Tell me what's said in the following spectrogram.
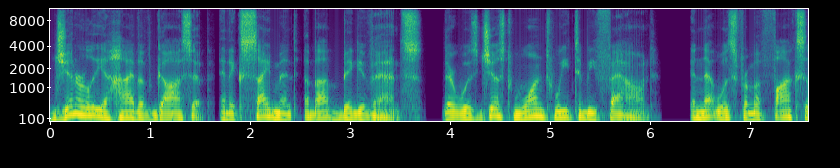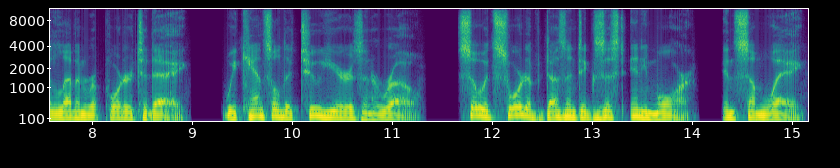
generally a hive of gossip and excitement about big events, there was just one tweet to be found, and that was from a Fox 11 reporter today. We canceled it two years in a row, so it sort of doesn't exist anymore, in some way.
